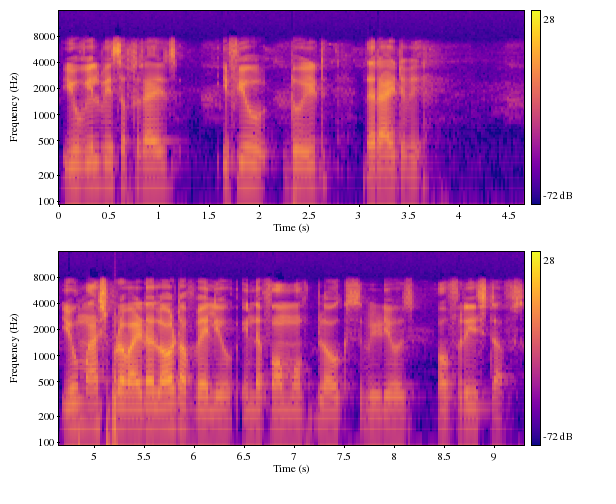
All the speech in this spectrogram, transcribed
You will be surprised if you do it the right way you must provide a lot of value in the form of blogs videos or free stuffs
